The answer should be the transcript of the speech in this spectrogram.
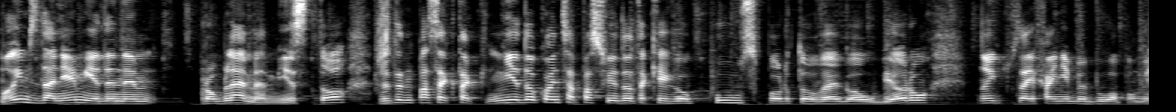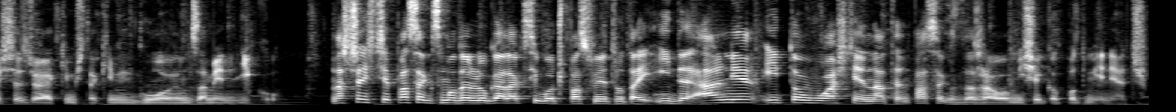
Moim zdaniem jedynym problemem jest to, że ten pasek tak nie do końca pasuje do takiego półsportowego ubioru, no i tutaj fajnie by było pomyśleć o jakimś takim gumowym zamienniku. Na szczęście pasek z modelu Galaxy Watch pasuje tutaj idealnie i to właśnie na ten pasek zdarzało mi się go podmieniać.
